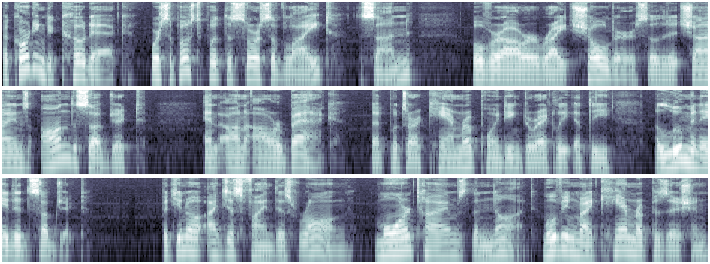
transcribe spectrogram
According to Kodak, we're supposed to put the source of light, the sun, over our right shoulder so that it shines on the subject and on our back. That puts our camera pointing directly at the illuminated subject. But you know, I just find this wrong. More times than not, moving my camera position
